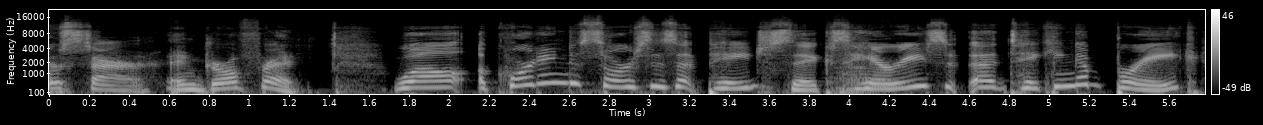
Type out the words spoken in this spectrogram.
co-star. and girlfriend. Well, according to sources at page six, Harry's uh, taking a break.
